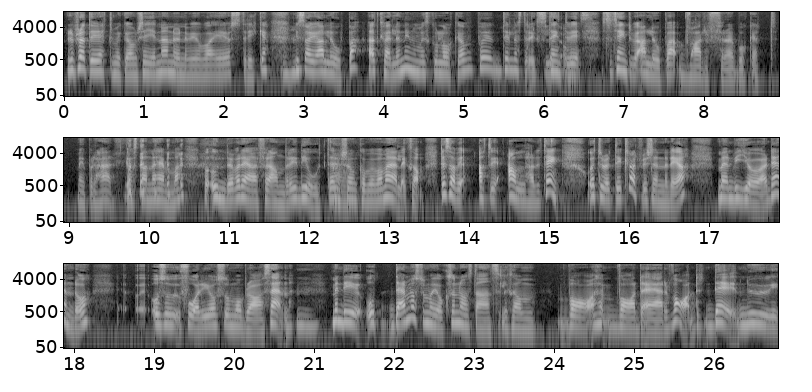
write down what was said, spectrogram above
Men det pratade jag jättemycket om tjejerna nu när vi var i Österrike. Mm -hmm. Vi sa ju allihopa att kvällen innan vi skulle åka på, till Österrike så tänkte, vi, så tänkte vi allihopa, varför har jag bokat mig på det här. Jag stannar hemma. Jag undrar vad det är för andra idioter mm. som kommer vara med. Liksom. Det sa vi att vi alla hade tänkt. Och jag tror att det är klart vi känner det. Men vi gör det ändå. Och så får det oss att må bra sen. Mm. Men det, och där måste man ju också någonstans liksom vad, vad är vad. Det, nu,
